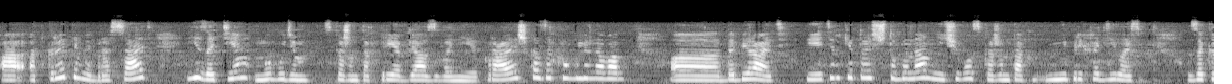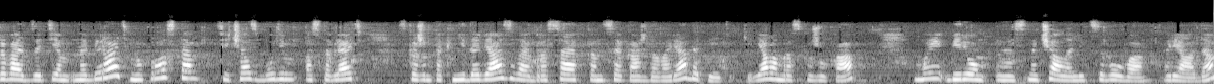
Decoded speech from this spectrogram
а открытыми бросать. И затем мы будем, скажем так, при обвязывании краешка закругленного а, добирать петельки, то есть чтобы нам ничего, скажем так, не приходилось закрывать, затем набирать, мы просто сейчас будем оставлять, скажем так, не довязывая, бросая в конце каждого ряда петельки. Я вам расскажу как. Мы берем э, с начала лицевого ряда,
